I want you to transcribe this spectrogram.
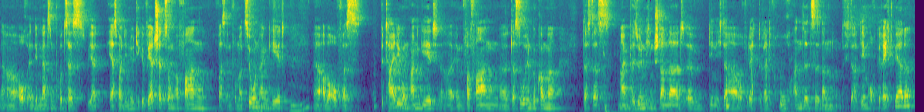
äh, auch in dem ganzen Prozess ja, erstmal die nötige Wertschätzung erfahren, was Informationen angeht, mhm. äh, aber auch was Beteiligung angeht äh, im Verfahren, äh, das so hinbekomme, dass das meinem persönlichen Standard, äh, den ich da auch vielleicht relativ hoch ansetze, dann dass ich da dem auch gerecht werde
